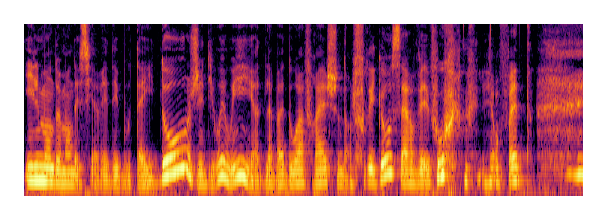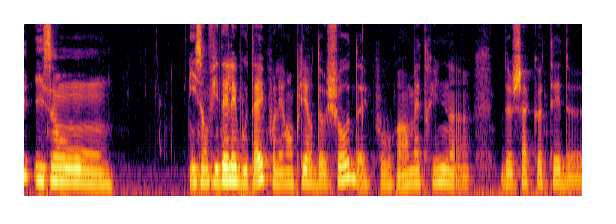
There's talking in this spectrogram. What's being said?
Ils m'ont demandé s'il y avait des bouteilles d'eau. J'ai dit oui, oui, il y a de la badoie fraîche dans le frigo, servez-vous. Et en fait, ils ont, ils ont vidé les bouteilles pour les remplir d'eau chaude et pour en mettre une de chaque côté de,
